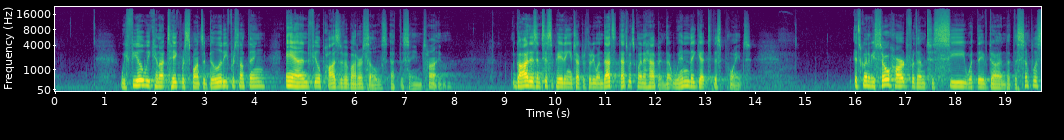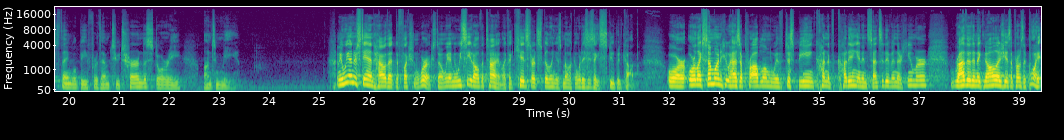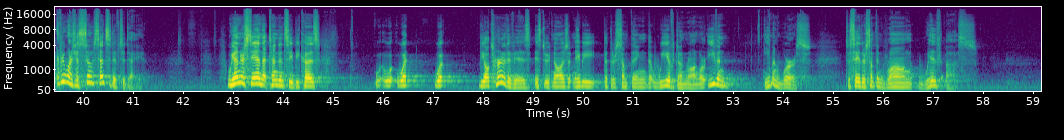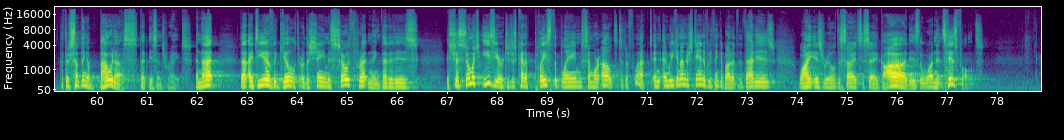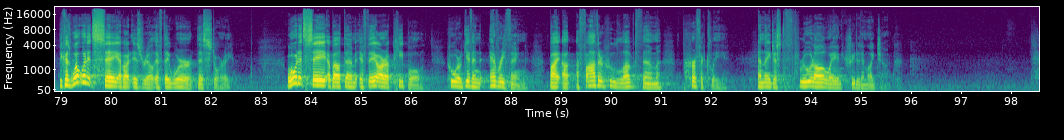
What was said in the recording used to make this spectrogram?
We feel we cannot take responsibility for something and feel positive about ourselves at the same time. God is anticipating in chapter 31 that's, that's what's going to happen, that when they get to this point, it's going to be so hard for them to see what they've done that the simplest thing will be for them to turn the story onto me. I mean, we understand how that deflection works, don't we? I mean, we see it all the time. Like a kid starts spilling his milk, and what does he say? Stupid cup. Or, or like someone who has a problem with just being kind of cutting and insensitive in their humor, rather than acknowledge he has a problem, it's like, boy, everyone is just so sensitive today. We understand that tendency because what, what the alternative is, is to acknowledge that maybe that there's something that we have done wrong, or even, even worse, to say there's something wrong with us that there's something about us that isn't right. And that, that idea of the guilt or the shame is so threatening that it is it's just so much easier to just kind of place the blame somewhere else to deflect. And, and we can understand if we think about it that that is why Israel decides to say God is the one, it's his fault. Because what would it say about Israel if they were this story? What would it say about them if they are a people who were given everything by a, a father who loved them perfectly, and they just threw it all away and treated him like junk.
